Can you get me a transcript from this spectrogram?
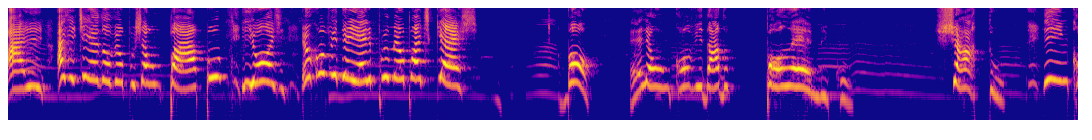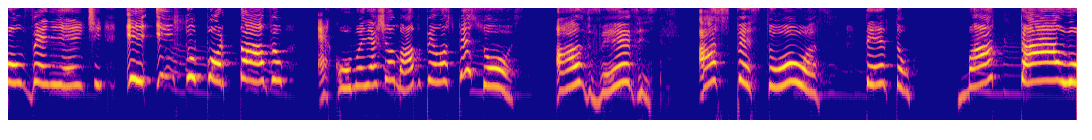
Aí a gente resolveu puxar um papo e hoje eu convidei ele pro meu podcast. Bom, ele é um convidado polêmico, chato, inconveniente e insuportável é como ele é chamado pelas pessoas. Às vezes, as pessoas tentam matá-lo.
